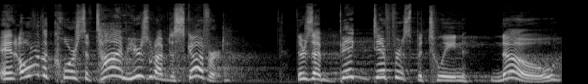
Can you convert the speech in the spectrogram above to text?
And over the course of time, here's what I've discovered there's a big difference between no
